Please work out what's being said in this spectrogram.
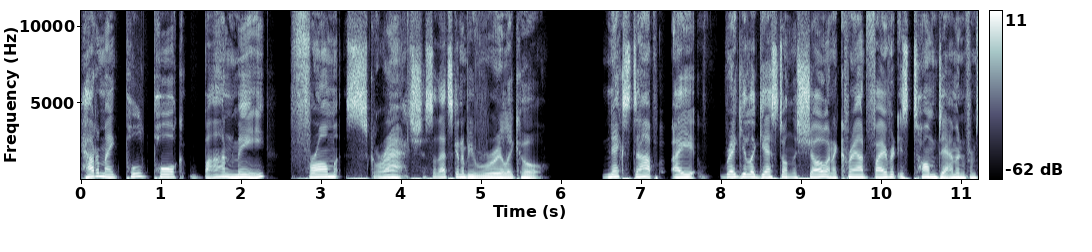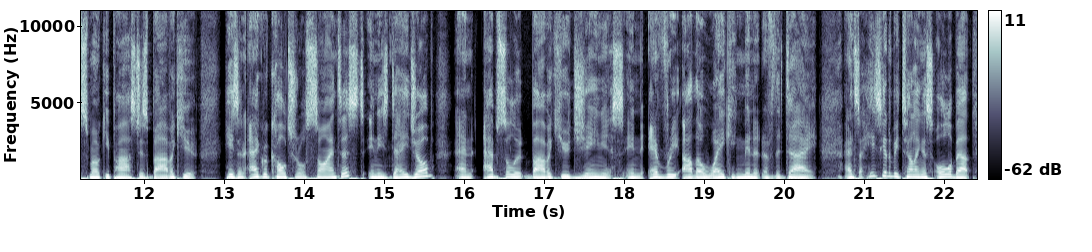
how to make pulled pork banh mi from scratch. So that's going to be really cool. Next up, a regular guest on the show and a crowd favorite is Tom Damon from Smoky Pastures Barbecue. He's an agricultural scientist in his day job and absolute barbecue genius in every other waking minute of the day. And so he's going to be telling us all about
